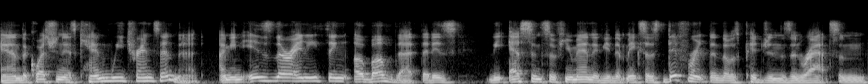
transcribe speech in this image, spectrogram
And the question is can we transcend that? I mean, is there anything above that that is the essence of humanity that makes us different than those pigeons and rats and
